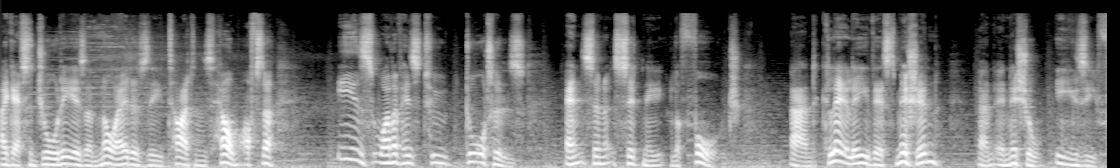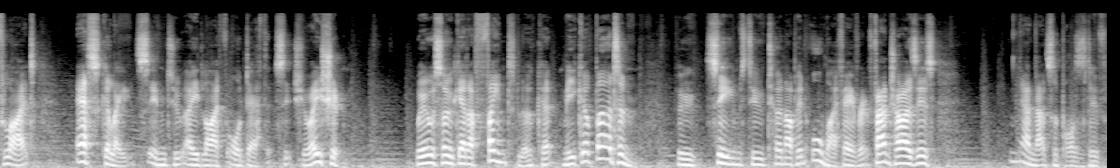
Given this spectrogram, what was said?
I guess Geordi is annoyed as the Titan's helm officer is one of his two daughters, Ensign Sydney LaForge, and clearly this mission, an initial easy flight, escalates into a life or death situation. We also get a faint look at Mica Burton, who seems to turn up in all my favourite franchises, and that's a positive.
